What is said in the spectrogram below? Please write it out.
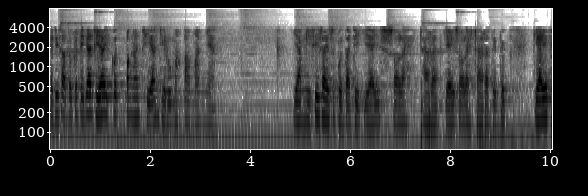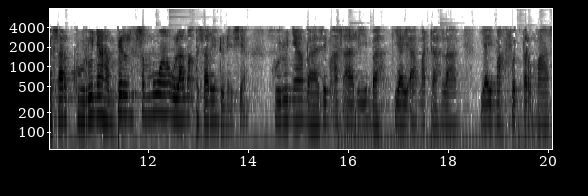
Jadi satu ketika dia ikut pengajian di rumah pamannya. Yang isi saya sebut tadi Kiai Soleh Darat. Kiai Soleh Darat itu Kiai besar gurunya hampir semua ulama besar Indonesia. Gurunya Mbah Hasim As'ari, Mbah Kiai Ahmad Dahlan, Kiai Mahfud Termas,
